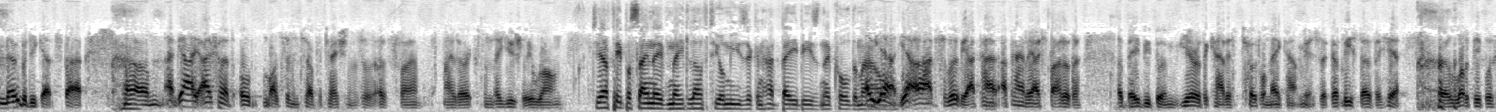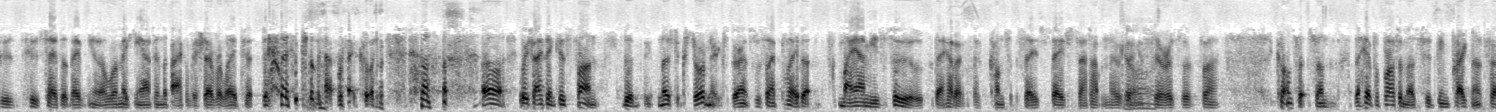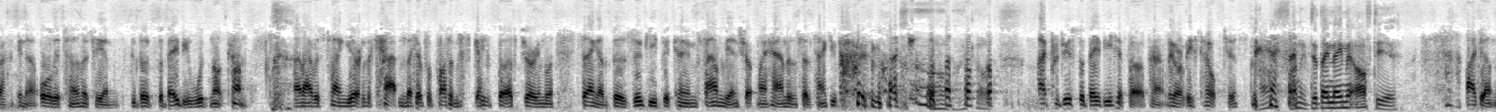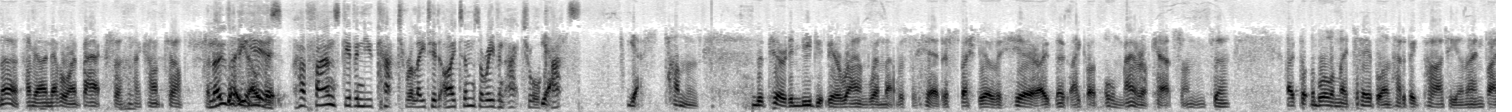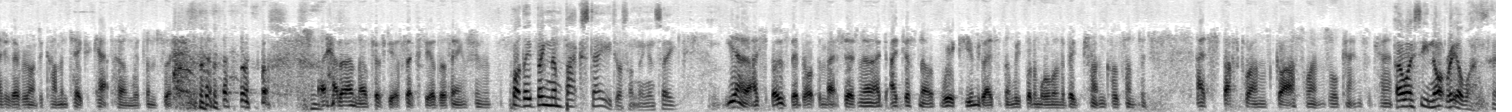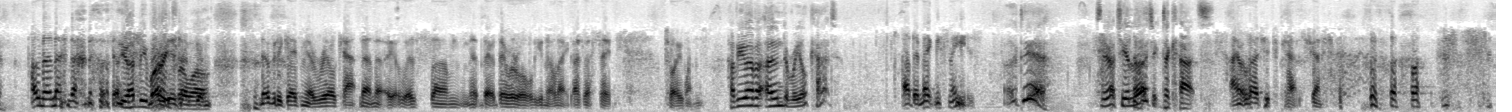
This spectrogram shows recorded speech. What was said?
nobody gets that. Um, and yeah, I, I've heard all, lots of interpretations of, of uh, my lyrics, and they're usually wrong. Do you have people saying they've made love to your music and had babies and they've called them out? Oh yeah, yeah, absolutely. I, apparently, I started a, a baby boom. Year of the Cat is total make-out music, at least over here. there are a lot of people who who say that they, you know, were making out in the back of a Chevrolet to to that record, uh, which I think is fun. The most extraordinary experience was I played at Miami Zoo. They had a, a concert stage, stage set up, and they were doing a series of. Uh, concerts and the hippopotamus had been pregnant for you know all eternity and the the baby would not come and I was playing Year of the Cat and the hippopotamus gave birth during the thing and the zookeeper came found me and shook my hand and said thank you very much Oh, my God. I produced a baby hippo apparently or at least helped to How funny. Did they name it after you? I don't know I mean I never went back so uh-huh. I can't tell And over But, the you know, years, they- have fans given you cat-related items or even actual Yes. cats? Yes, tons. The period immediately around when that was a hit, especially over here, I, I got all manner of cats, and uh, I put them all on my table and had a big party, and I invited everyone to come and take a cat home with them. So I had, I don't know, 50 or 60 other things. You know. What, they bring them backstage or something and say, Yeah, I suppose they brought them backstage. I, mean, I, I just know we accumulated them. We put them all in a big trunk or something. I had stuffed ones, glass ones, all kinds of cats. oh, I see, not real ones. Oh no no no no! You had me worried Nobody for a while. Nobody gave me a real cat. No no, it was um, they, they were all you know like as I say, toy ones. have you ever owned a real cat? Uh, they make me sneeze. Oh, dear. So you're actually allergic to cats. I'm allergic to cats. Yes.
